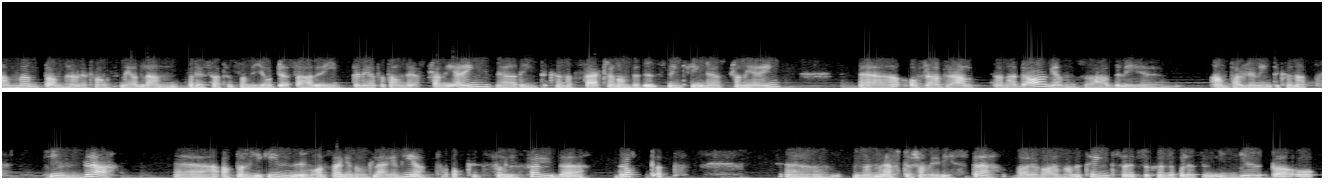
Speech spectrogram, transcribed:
använt de hemliga tvångsmedlen på det sättet som vi gjorde så hade vi inte vetat om deras planering. Vi hade inte kunnat säkra någon bevisning kring deras planering. Eh, och framför allt den här dagen så hade vi ju antagligen inte kunnat hindra eh, att de gick in i målsägandens lägenhet och fullföljde brottet. Eh, men eftersom vi visste vad det var de hade tänkt sig så kunde polisen ingripa och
